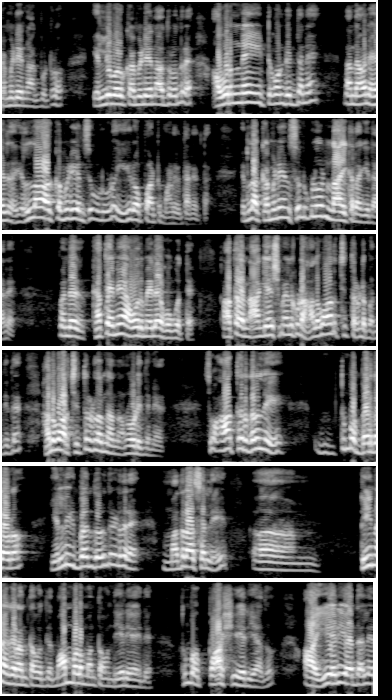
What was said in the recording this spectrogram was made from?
ಕಮಿಡಿಯನ್ ಆಗಿಬಿಟ್ರು. ಎಲ್ಲಿವರೆಗೂ ಕಮಿಡಿಯನ್ ಆದರು ಅಂದರೆ ಅವ್ರನ್ನೇ ಇಟ್ಕೊಂಡಿದ್ದಾನೆ ನಾನು ಅವನೇ ಹೇಳಿದೆ, ಎಲ್ಲ ಕಮಿಡಿಯನ್ಸ್ಗಳು ಕೂಡ ಹೀರೋ ಪಾರ್ಟ್ ಮಾಡಿರ್ತಾರೆ ಅಂತ. ಎಲ್ಲ ಕಮಿಡಿಯನ್ಸ್ಗಳು ನಾಯಕರಾಗಿದ್ದಾರೆ. ಅಂದರೆ ಕಥೆನೇ ಅವ್ರ ಮೇಲೆ ಹೋಗುತ್ತೆ. ಆ ಥರ ನಾಗೇಶ್ ಮೇಲೆ ಕೂಡ ಹಲವಾರು ಚಿತ್ರಗಳು ಬಂದಿದೆ. ಹಲವಾರು ಚಿತ್ರಗಳನ್ನು ನಾನು ನೋಡಿದ್ದೀನಿ. ಸೊ ಆ ಥರದ್ರಲ್ಲಿ ತುಂಬ ಬೆಳೆದವರು. ಎಲ್ಲಿಗೆ ಬಂದರು ಅಂತ ಹೇಳಿದ್ರೆ ಮದ್ರಾಸಲ್ಲಿ ಟಿ ನಗರ್ ಅಂತ ಒಂದು, ಮಾಂಬಳಂ ಅಂತ ಒಂದು ಏರಿಯಾ ಇದೆ. ತುಂಬ ಪಾಶ್ ಏರಿಯಾ ಅದು. ಆ ಏರಿಯಾದಲ್ಲೇ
